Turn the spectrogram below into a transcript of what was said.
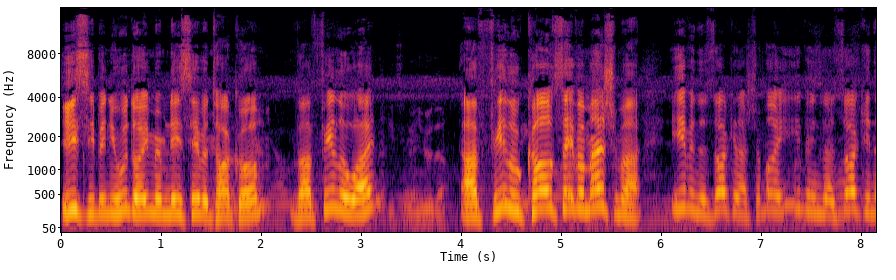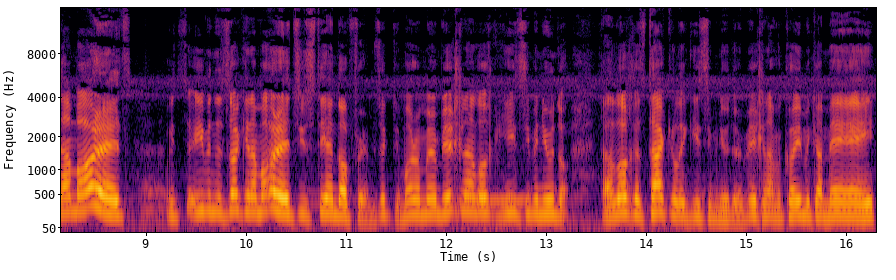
Isi ben Yehuda imem nei seva takom. Vafilu what? Afilu kol seva mashma. Even the Zakin Hashemayim, even the Zakin Hamaretz, even the Zakin Hamaretz, you stand up for him. Zuk tomorrow, Mer Bechina Loch Gisi ben Yehuda. The Loch is tackle Gisi ben Yehuda. Bechina Mekoy Mikamei.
